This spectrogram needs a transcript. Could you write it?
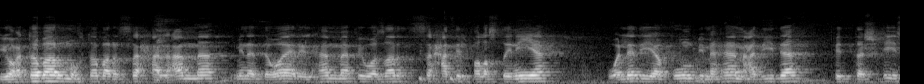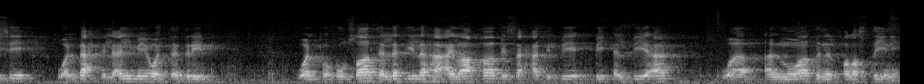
يعتبر مختبر الصحة العامة من الدوائر الهامة في وزارة الصحة الفلسطينية والذي يقوم بمهام عديدة في التشخيص والبحث العلمي والتدريب والفحوصات التي لها علاقة بصحة البيئة والمواطن الفلسطيني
